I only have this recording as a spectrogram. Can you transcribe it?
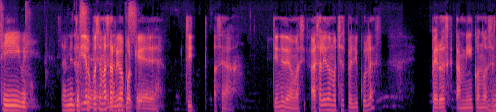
Sí, güey. La neta Es que yo lo puse más arriba porque sí, o sea, tiene demasiado, ha salido en muchas películas, pero es que también conoces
